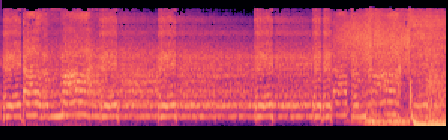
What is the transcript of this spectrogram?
Get out of my head. Get out of my head.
